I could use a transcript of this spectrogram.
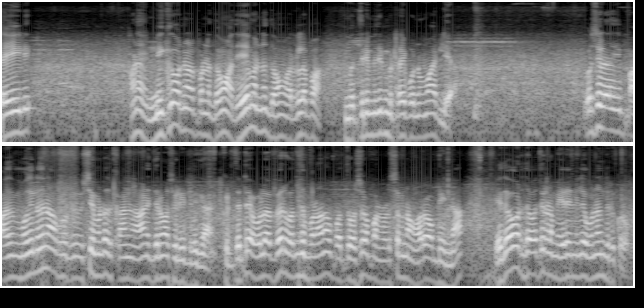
டெய்லி ஆனால் இன்றைக்கி ஒரு நாள் பண்ண தவம் அதே மாதிரி இன்னும் தவம் வரலப்பா. நம்ம திரும்பி திரும்பி ட்ரை பண்ணுமா இல்லையா? ஒரு சில இப்போ அது முதல்ல நான் ஒரு விஷயம் மட்டும் காண ஆணித்தரமாக சொல்லிட்டு இருக்கேன். கிட்டத்தட்ட எவ்வளோ பேர் வந்து போனாலும் பத்து வருஷம் பன்னெண்டு வருஷம் நம்ம வரோம் அப்படின்னா ஏதோ ஒரு தவத்தில் நம்ம இறைநிலை உணர்ந்துருக்குறோம்.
